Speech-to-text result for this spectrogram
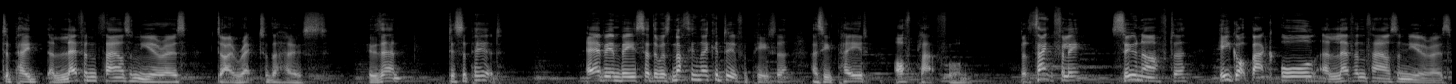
to pay 11,000 euros direct to the host, who then disappeared. Airbnb said there was nothing they could do for Peter as he paid off platform. But thankfully, soon after, he got back all 11,000 euros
